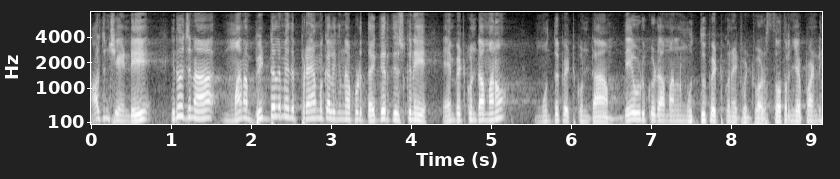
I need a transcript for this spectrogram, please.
ఆలోచన చేయండి. ఈ రోజున మన బిడ్డల మీద ప్రేమ కలిగినప్పుడు దగ్గర తీసుకుని ఏం పెట్టుకుంటాం మనం? ముద్దు పెట్టుకుంటాం. దేవుడు కూడా మనల్ని ముద్దు పెట్టుకునేటువంటి వాడు. స్తోత్రం చెప్పండి.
